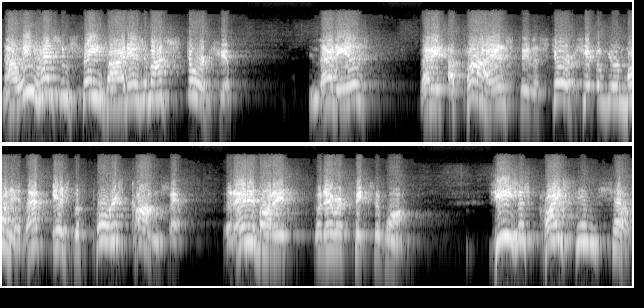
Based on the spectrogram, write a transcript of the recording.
Now, we've had some strange ideas about stewardship, and that is that it applies to the stewardship of your money. That is the poorest concept that anybody could ever fix upon. Jesus Christ himself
